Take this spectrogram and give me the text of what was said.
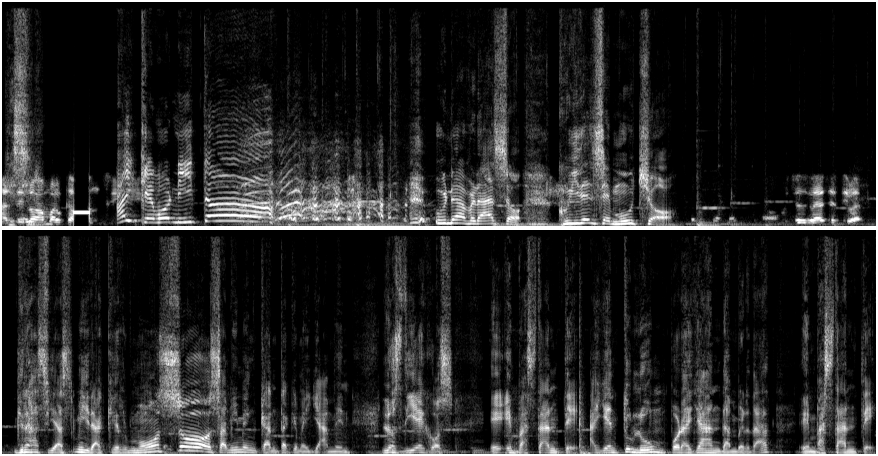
así sí. lo amo al cabrón. ¡Ay, qué bonito! Un abrazo. Cuídense mucho. Muchas gracias. Gracias, mira, qué hermosos. A mí me encanta que me llamen. Los Diegos, eh, en bastante. Allá en Tulum, por allá andan, ¿verdad? En bastante.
